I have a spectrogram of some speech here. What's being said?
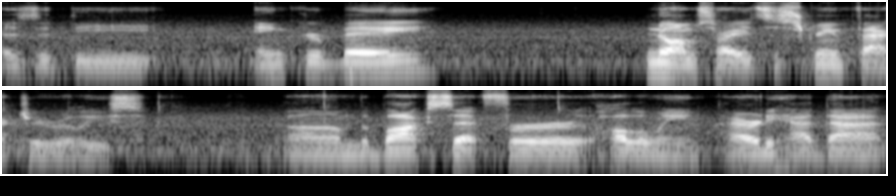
is it the Anchor Bay? No, I'm sorry, it's the Scream Factory release. Um, the box set for Halloween. I already had that.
